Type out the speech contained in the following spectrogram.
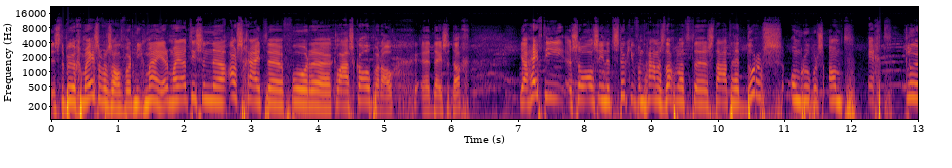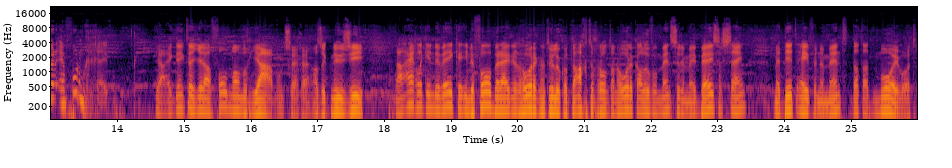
is de burgemeester van Zandvoort, Niek Meijer. Maar ja, het is een afscheid voor Klaas Koper ook, deze dag. Ja, heeft hij, zoals in het stukje van het Hanes Dagblad eh, staat, het dorpsomroepersambt echt kleur en vorm gegeven? Ja, ik denk dat je daar volmondig ja moet zeggen. Als ik nu zie, nou eigenlijk in de weken in de voorbereiding, dat hoor ik natuurlijk op de achtergrond, dan hoor ik al hoeveel mensen ermee bezig zijn met dit evenement, dat dat mooi wordt.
